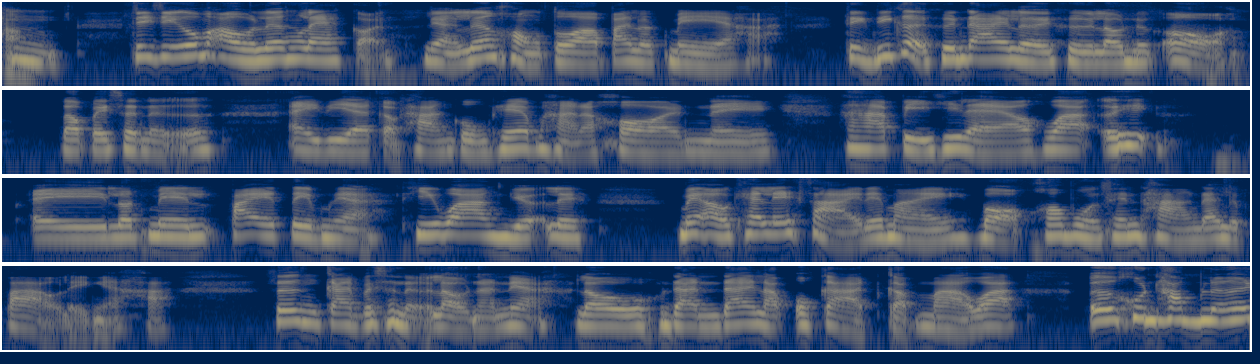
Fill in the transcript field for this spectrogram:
ทำอืมอืม จริงๆก็มาเอาเรื่องแรกก่อนอย่างเรื่องของตัวป้ายรถเมย์อะค่ะ สิ่งที่เกิดขึ้นได้เลยคือเรานึกออก เราไปเสนอไอเดียกับทางกรุงเทพมหานครในห้าปีที่แล้วว่า เอ้ย ไอรถเมย์ป้ายไอติมเนี่ย ที่ว่างเยอะเลย ไม่เอาแค่เลขสายได้ไหม บอกข้อมูลเส้นทางได้หรือเปล่าอะไรเงี้ยค่ะ ซึ่งการไปเสนอเหล่านั้นเนี่ย เราดันได้รับโอกาสกลับมาว่า เออคุณทำเลย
